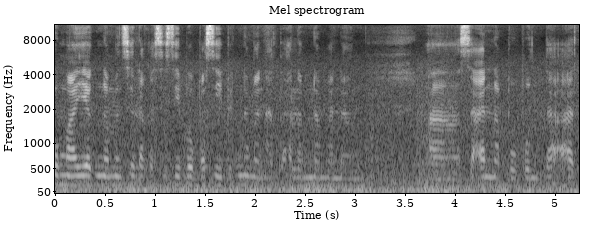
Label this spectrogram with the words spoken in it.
pumayag naman sila kasi Cebu Pacific naman at alam naman ng ah, saan na pupunta. At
